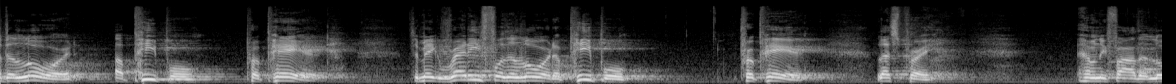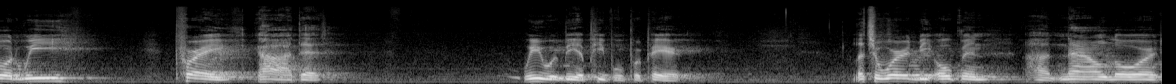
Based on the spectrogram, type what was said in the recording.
the Lord a people prepared. To make ready for the Lord a people prepared. Let's pray. Heavenly Father, Lord, we pray, God, that we would be a people prepared. Let your word be open uh, now, Lord.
